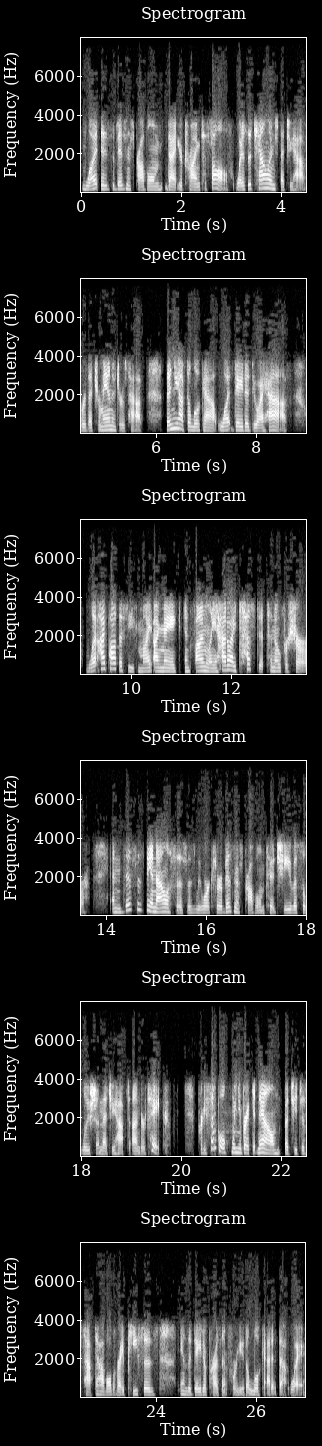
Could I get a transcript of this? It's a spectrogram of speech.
What is the business problem that you're trying to solve? What is the challenge that you have or that your managers have? Then you have to look at what data do I have? What hypotheses might I make? And finally, how do I test it to know for sure? And this is the analysis as we work through a business problem to achieve a solution that you have to undertake. Pretty simple when you break it down, but you just have to have all the right pieces and the data present for you to look at it that way.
